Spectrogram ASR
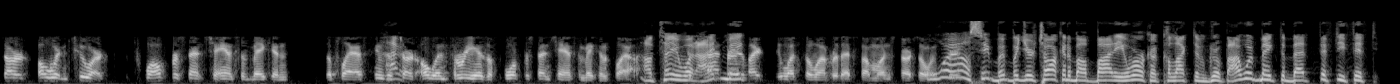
start 0 and 2 are 12% chance of making the playoffs. Teams that I- start 0 and 3 has a 4% chance of making the playoffs. I'll tell you what, I'd make whatsoever that someone starts 0 and 3. Well, see, but, but you're talking about body of work, a collective group. I would make the bet 50-50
